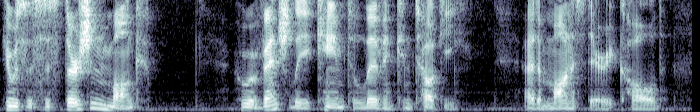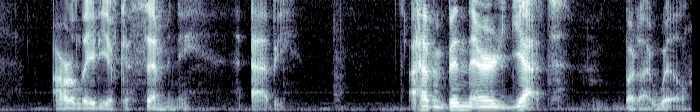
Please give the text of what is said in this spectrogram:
He was a Cistercian monk who eventually came to live in Kentucky at a monastery called Our Lady of Gethsemani Abbey. I haven't been there yet, but I will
